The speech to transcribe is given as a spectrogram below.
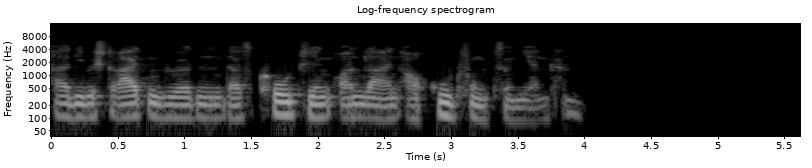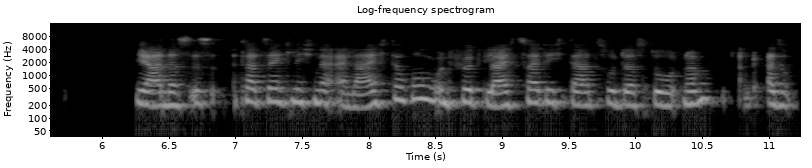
äh, die bestreiten würden, dass Coaching online auch gut funktionieren kann. Ja, das ist tatsächlich eine Erleichterung und führt gleichzeitig dazu, dass du, ne, also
